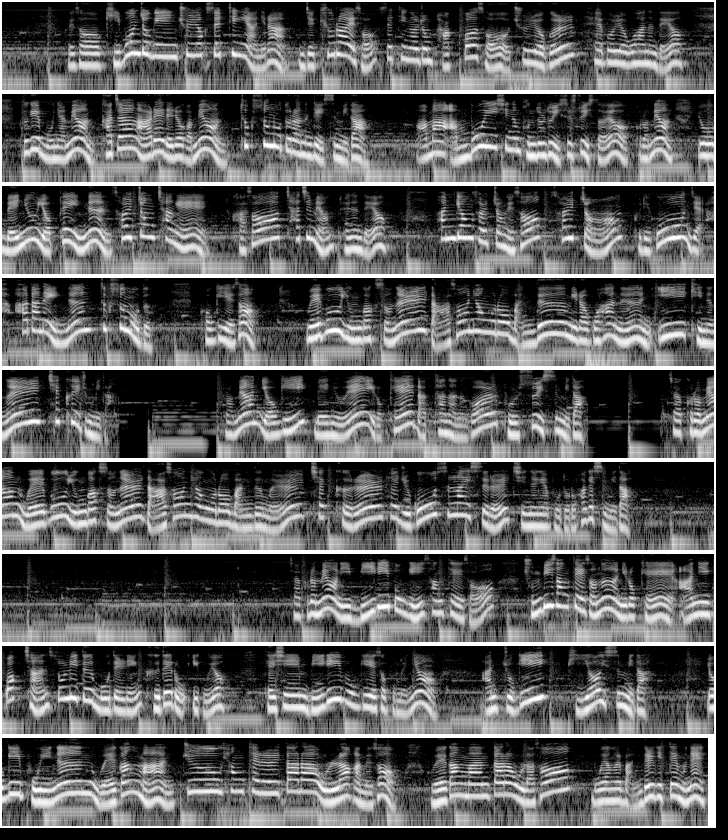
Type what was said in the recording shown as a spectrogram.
그래서 기본적인 출력 세팅이 아니라 이제 큐라에서 세팅을 좀 바꿔서 출력을 해보려고 하는데요. 그게 뭐냐면 가장 아래 내려가면 특수 모드라는 게 있습니다. 아마 안 보이시는 분들도 있을 수 있어요. 그러면 요 메뉴 옆에 있는 설정 창에 가서 찾으면 되는데요. 환경 설정에서 설정 그리고 이제 하단에 있는 특수 모드 거기에서 외부 윤곽선을 나선형으로 만듦이라고 하는 이 기능을 체크해 줍니다. 그러면 여기 메뉴에 이렇게 나타나는 걸 볼 수 있습니다. 자 그러면 외부 윤곽선을 나선형으로 만듦을 체크를 해주고 슬라이스를 진행해 보도록 하겠습니다. 자 그러면 이 미리 보기 상태에서 준비 상태에서는 이렇게 안이 꽉 찬 솔리드 모델링 그대로이고요. 대신 미리 보기에서 보면요. 안쪽이 비어 있습니다. 여기 보이는 외곽만 쭉 형태를 따라 올라가면서 외곽만 따라 올라서 모양을 만들기 때문에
